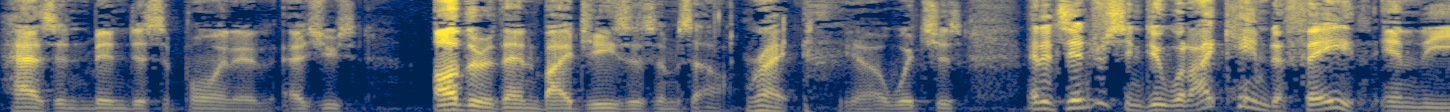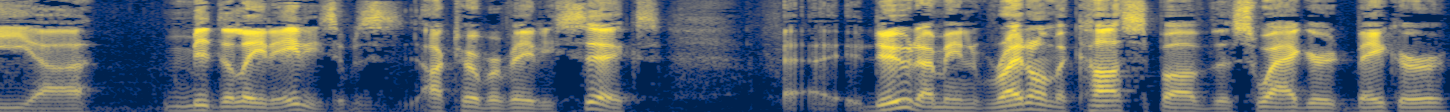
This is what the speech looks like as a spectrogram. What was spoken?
Hasn't been disappointed as you, other than by Jesus himself, Right. You know, which is, and it's interesting, dude. When I came to faith in the uh, mid to late '80s, it was October of '86 dude, I mean, right on the cusp of the Swaggart Bakker.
